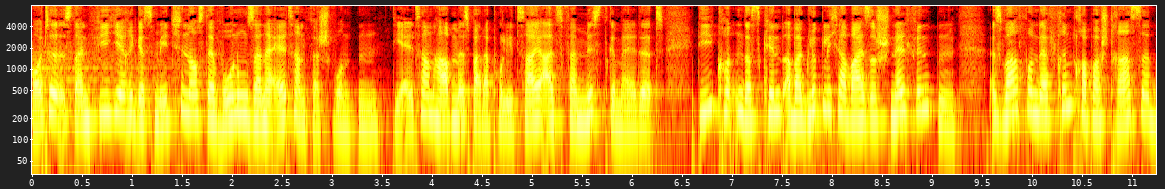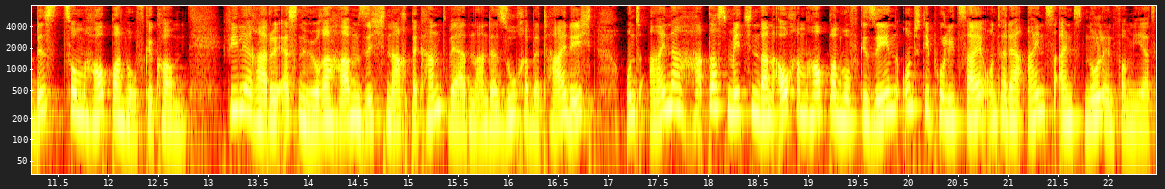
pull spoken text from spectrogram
Heute ist ein vierjähriges Mädchen aus der Wohnung seiner Eltern verschwunden. Die Eltern haben es bei der Polizei als vermisst gemeldet. Die konnten das Kind aber glücklicherweise schnell finden. Es war von der Frintropper Straße bis zum Hauptbahnhof gekommen. Viele Radio Essen-Hörer haben sich nach Bekanntwerden an der Suche beteiligt und einer hat das Mädchen dann auch am Hauptbahnhof gesehen und die Polizei unter der 110 informiert.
